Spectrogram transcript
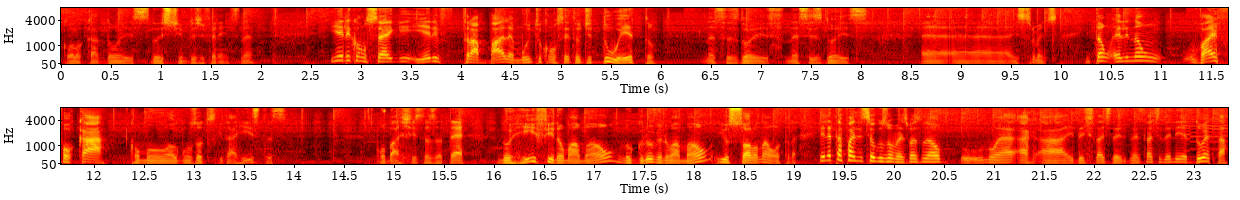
colocar dois, dois timbres diferentes, né? E ele consegue, e ele trabalha muito o conceito de dueto nesses dois, nesses dois é, é, instrumentos. Então ele não vai focar como alguns outros guitarristas ou baixistas até, no riff numa mão, no groove numa mão e o solo na outra. Ele até faz isso em alguns momentos, mas não é, o, não é a, a, identidade dele. A identidade dele é duetar.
